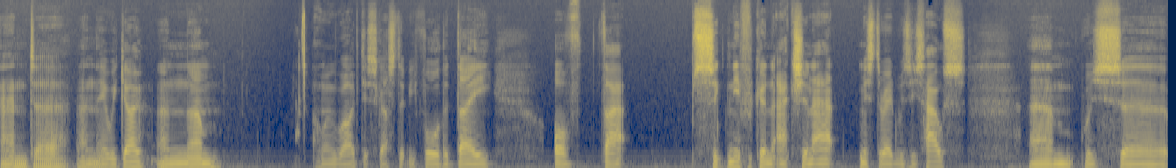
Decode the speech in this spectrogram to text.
and uh, and there we go. And um, I mean, well, I've discussed it before. The day of that significant action at Mr. Edwards' house um, was, uh,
